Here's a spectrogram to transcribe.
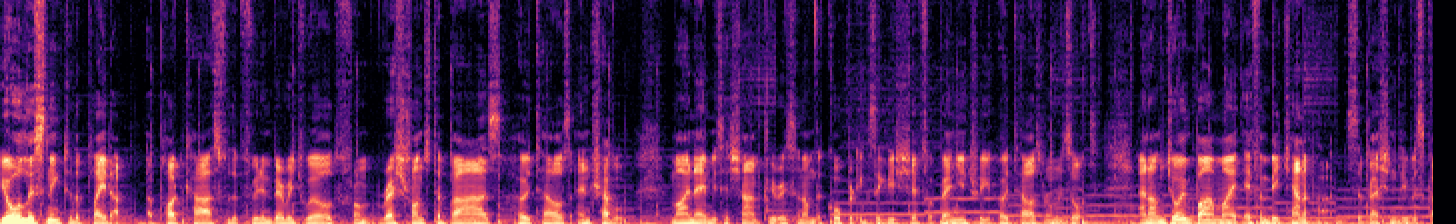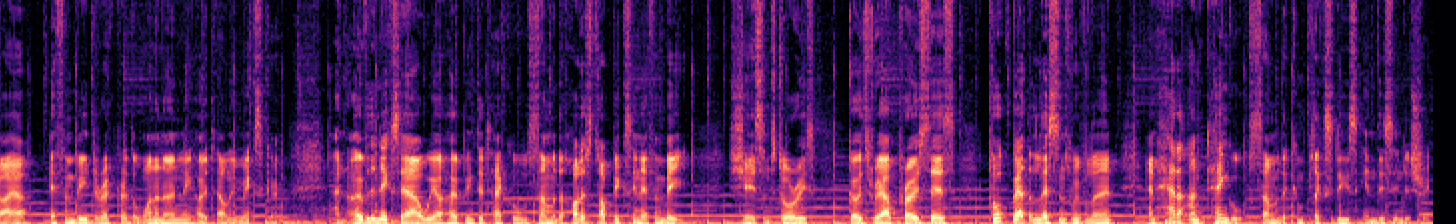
You're listening to The Plate Up, a podcast for the food and beverage world from restaurants to bars, hotels, and travel. My name is Hisham Piris, and I'm the corporate executive chef for Banyan Tree Hotels and Resorts. And I'm joined by my F&B counterpart, Sebastian Divascaya, F&B director at the one and only hotel in Mexico. And over the next hour, we are hoping to tackle some of the hottest topics in F&B, share some stories, go through our process, talk about the lessons we've learned, and how to untangle some of the complexities in this industry.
